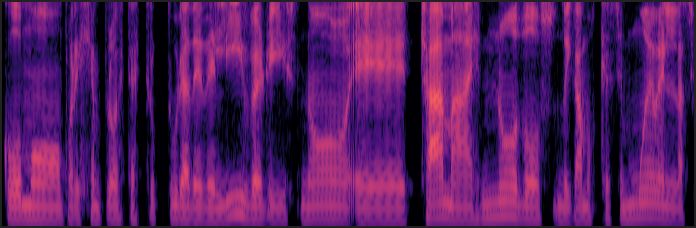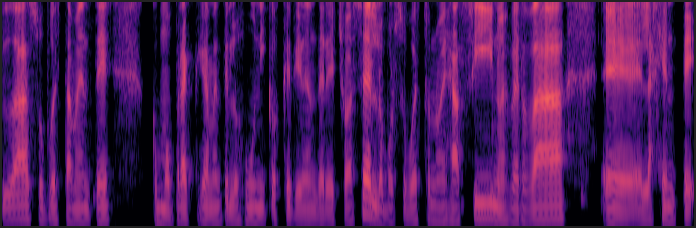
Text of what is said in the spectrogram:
como, por ejemplo, esta estructura de deliveries, ¿no? Eh, nodos, digamos, que se mueven en la ciudad supuestamente como prácticamente los únicos que tienen derecho a hacerlo. Por supuesto, no es así, no es verdad. Eh, la gente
